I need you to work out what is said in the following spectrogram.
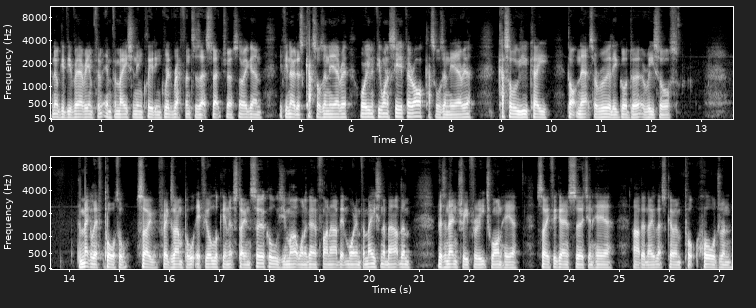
and it'll give you very inf- information, including grid references, etc. So again, if you know there's castles in the area, or even if you want to see if there are castles in the area, castleuk.net's a really good uh, resource. The megalith portal. So, for example, if you're looking at stone circles, you might want to go and find out a bit more information about them. There's an entry for each one here. So if you go and search in here, I don't know, let's go and put Hordron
